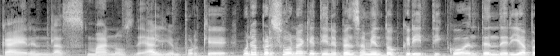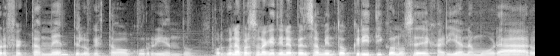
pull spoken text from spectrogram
caer en las manos de alguien, porque una persona que tiene pensamiento crítico entendería perfectamente lo que estaba ocurriendo, porque una persona que tiene pensamiento crítico no se dejaría enamorar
